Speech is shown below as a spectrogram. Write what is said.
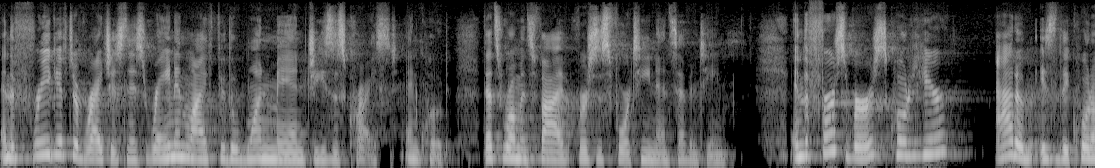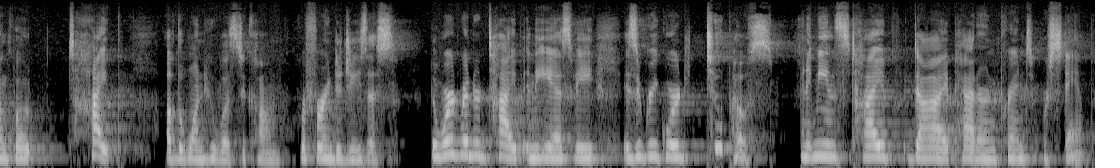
and the free gift of righteousness reign in life through the one man, Jesus Christ. End quote. That's Romans 5, verses 14 and 17. In the first verse quoted here, Adam is the quote unquote type of the one who was to come, referring to Jesus. The word rendered type in the ESV is the Greek word tupos, and it means type, die, pattern, print, or stamp.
